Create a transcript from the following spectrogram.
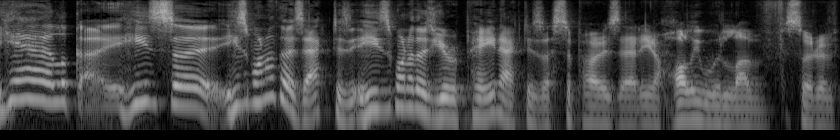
Yeah look uh, he's uh, he's one of those actors he's one of those european actors i suppose that you know hollywood love sort of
